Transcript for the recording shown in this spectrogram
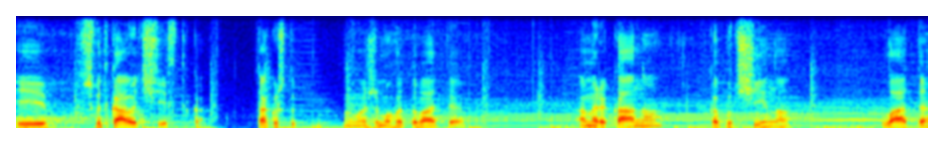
і швидка очистка. Також тут ми можемо готувати американо, капучино, лате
